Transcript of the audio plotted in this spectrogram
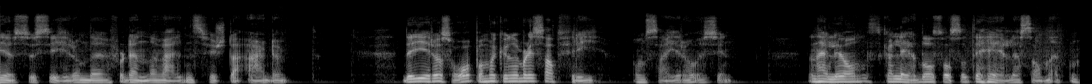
Jesus sier om det, for denne verdens fyrste er dømt. Det gir oss håp om å kunne bli satt fri, om seier over synd. Den hellige ånd skal lede oss også til hele sannheten.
